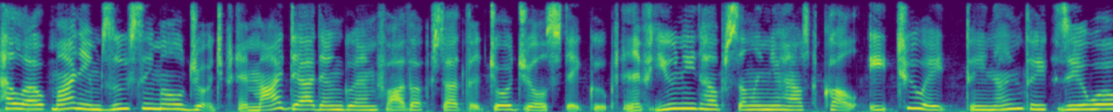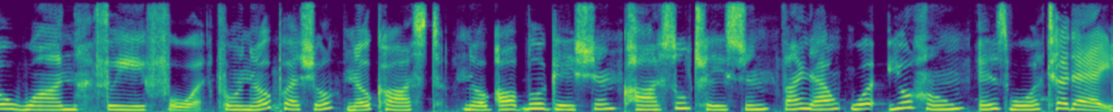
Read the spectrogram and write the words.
Hello, my name's Lucy Mo George, and my dad and grandfather started the George Real Estate Group. And if you need help selling your house, call 828 393 0134. For no pressure, no cost, no obligation, consultation, find out what your home is worth today.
